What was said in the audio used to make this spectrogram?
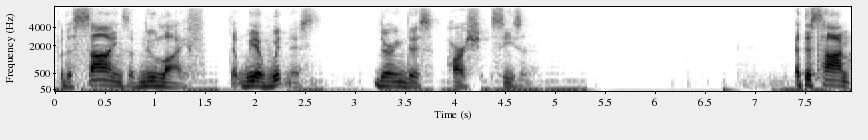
for the signs of new life that we have witnessed during this harsh season. At this time,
